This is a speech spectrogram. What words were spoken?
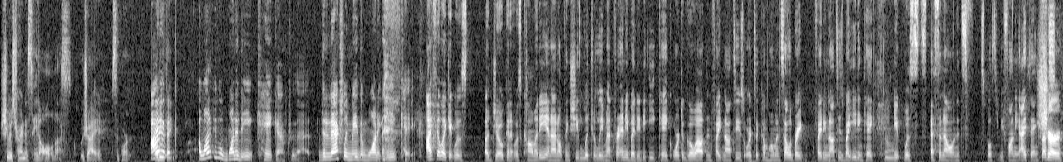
she was trying to say to all of us, which I support. What do you think? A lot of people wanted to eat cake after that. That it actually made them want to eat cake. I feel like it was a joke and it was comedy, and I don't think she literally meant for anybody to eat cake or to go out and fight Nazis or to come home and celebrate fighting Nazis by eating cake. Oh. It was SNL, and it's supposed to be funny, I think. That's- sure.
